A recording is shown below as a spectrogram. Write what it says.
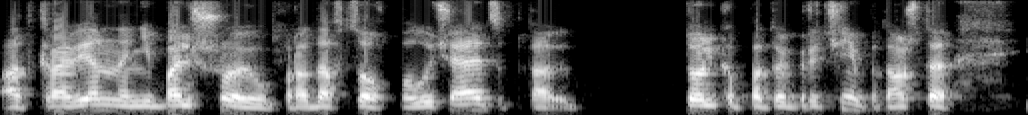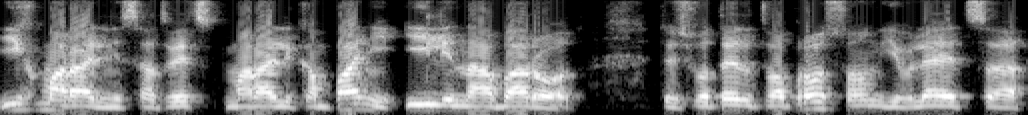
откровенно небольшой у продавцов получается, только по той причине, потому что их мораль не соответствует морали компании или наоборот. То есть вот этот вопрос, он является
